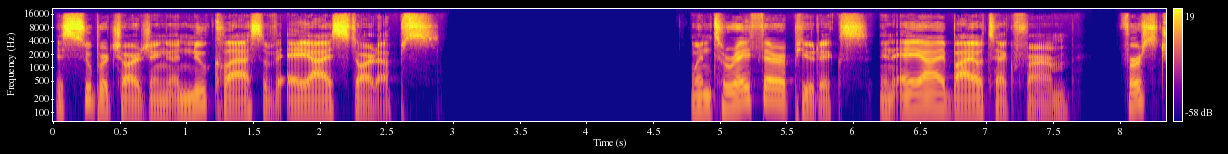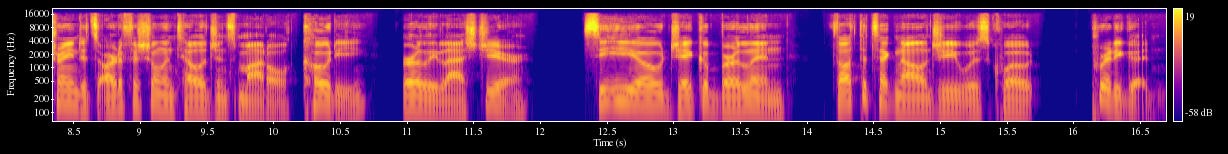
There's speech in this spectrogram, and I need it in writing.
is supercharging a new class of AI startups. When Terray Therapeutics, an AI biotech firm, first trained its artificial intelligence model, Cody, early last year, CEO Jacob Berlin thought the technology was, quote, pretty good.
